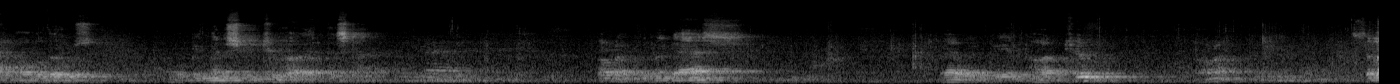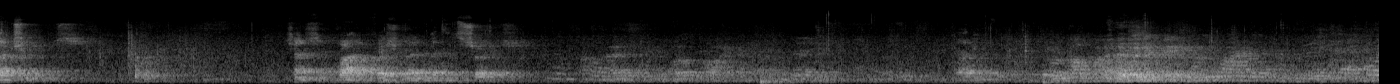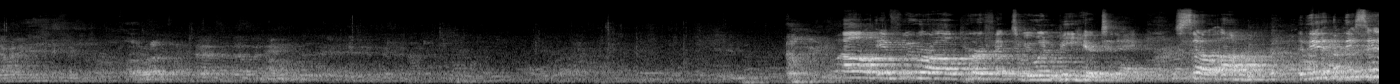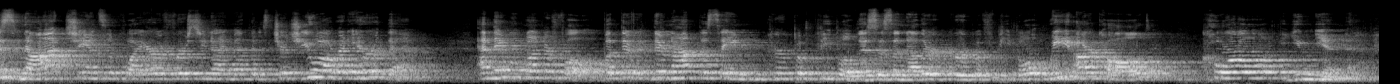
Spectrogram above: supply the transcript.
staff and all of those who will be ministering to her at this time. All right, we're going to ask, that will be in part two. All right. Selections. Chancel Choir, Freshman Methodist Church. Pardon? All right. Well, if we were all perfect, we wouldn't be here today. So um, thi- this is not Chancel Choir of First United Methodist Church. You already heard them. And they were wonderful, but they're, they're not the same group of people. This is another group of people. We are called Choral Union.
